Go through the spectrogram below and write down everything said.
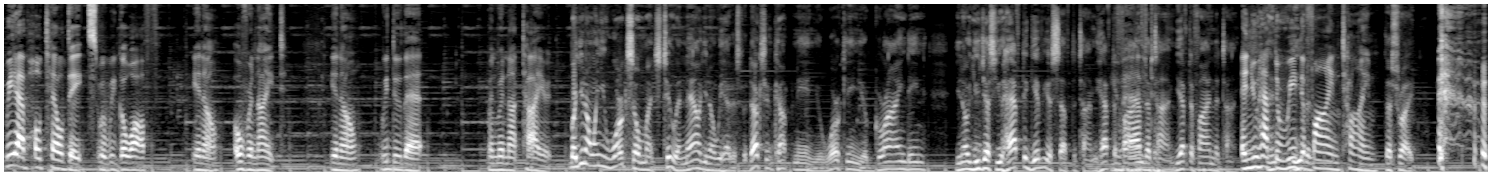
We have hotel dates where we go off, you know, overnight. You know, we do that when we're not tired. But you know, when you work so much too, and now you know we have this production company, and you're working, you're grinding. You know, you just you have to give yourself the time. You have to You find have the to. time. You have to find the time. And you have And to even- redefine time. That's right.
